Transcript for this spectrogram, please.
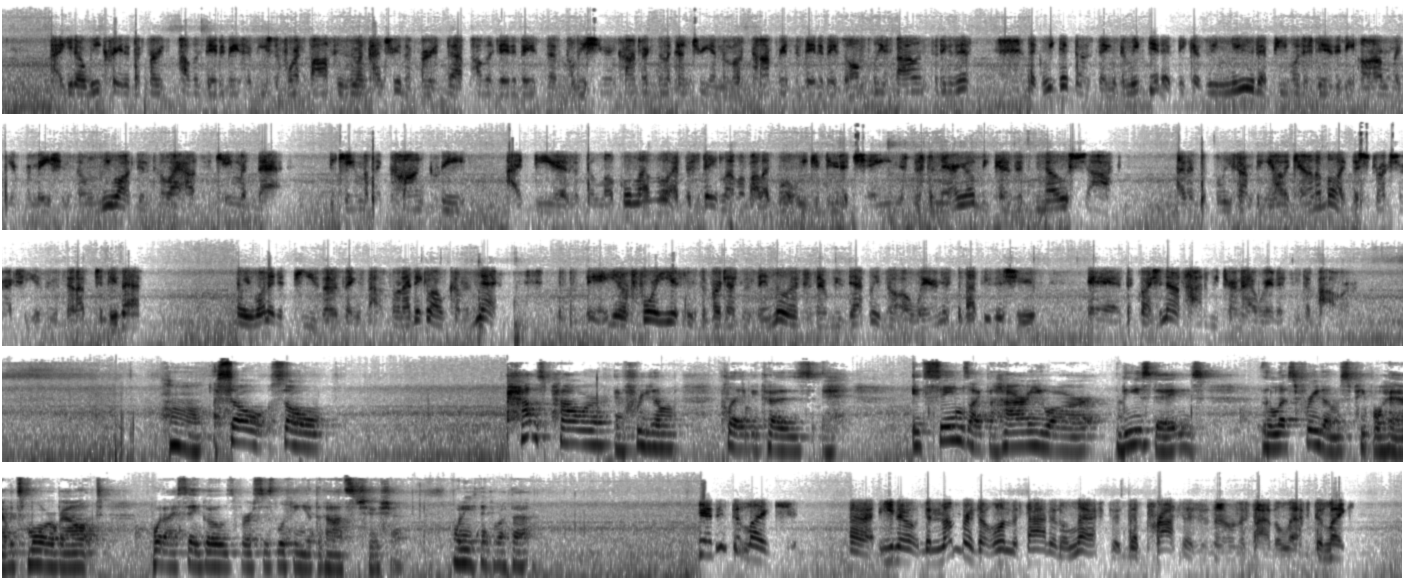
Uh, you know, we created the first public database of use of force policies in the country, the first uh, public database of police union contracts in the country, and the most comprehensive database on police violence that exists. Like, we did those things, and we did it because we knew that people just needed to be armed with the information. So when we walked into the White House, we came with that. We came with like concrete ideas at the local level, at the state level, about like what we could do to change the scenario because it's no shock that the police aren't being held accountable. Like, the structure actually isn't set up to do that. And we wanted to tease those things out. So when I think about what comes next, you know, four years since the protest in St. Louis, is that we've definitely built awareness about these issues. And the question now is how do we turn that awareness into power? Hmm. So, so how does power and freedom play? Because it seems like the higher you are these days, the less freedoms people have. It's more about what I say goes versus looking at the Constitution. What do you think about that? Yeah, I think that like uh, you know the numbers are on the side of the left. The process is not on the side of the left. They're like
